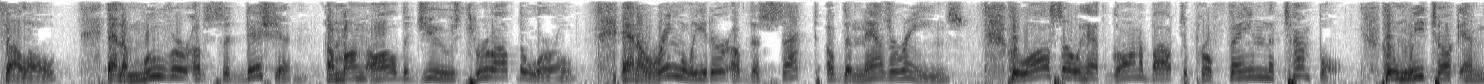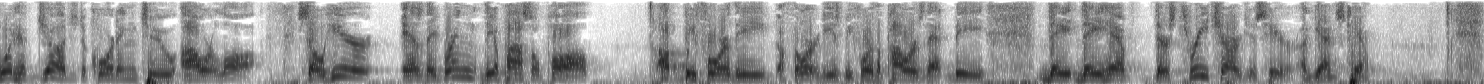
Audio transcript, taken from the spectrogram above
fellow and a mover of sedition among all the Jews throughout the world, and a ringleader of the sect of the Nazarenes, who also hath gone about to profane the temple, whom we took and would have judged according to our law. So here, as they bring the Apostle Paul, up before the authorities, before the powers that be, they, they have, there's three charges here against him.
